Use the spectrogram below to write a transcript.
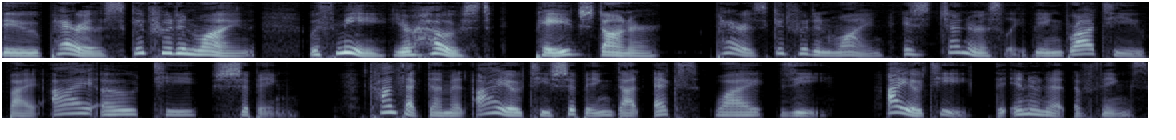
to Paris Good Food and Wine with me, your host, Paige Donner. Paris Good Food and Wine is generously being brought to you by IoT Shipping. Contact them at iotshipping.xyz. IoT, the Internet of Things.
